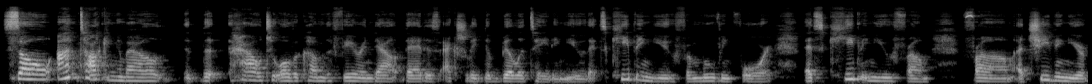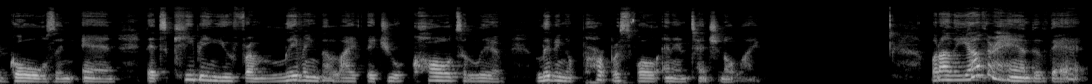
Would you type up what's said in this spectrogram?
So I'm talking about the, how to overcome the fear and doubt that is actually debilitating you, that's keeping you from moving forward, that's keeping you from from achieving your goals, and and that's keeping you from living the life that you're called to live, living a purposeful and intentional life. But on the other hand of that,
